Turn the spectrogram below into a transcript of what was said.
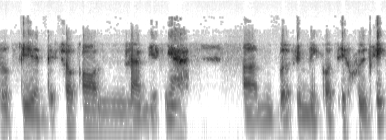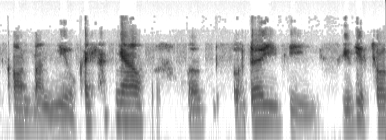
thưởng tiền để cho con làm việc nhà. Ờ, bởi vì mình có thể khuyến khích con bằng nhiều cách khác nhau. Ờ, ở đây thì cái việc cho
